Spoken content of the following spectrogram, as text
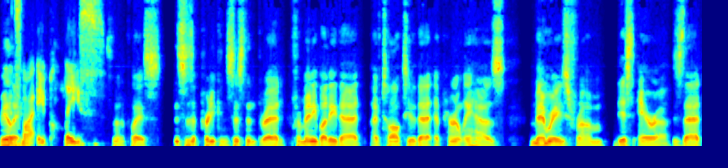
Really? It's not a place. It's not a place. This is a pretty consistent thread from anybody that I've talked to that apparently has memories from this era is that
